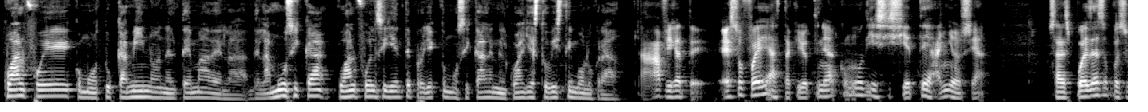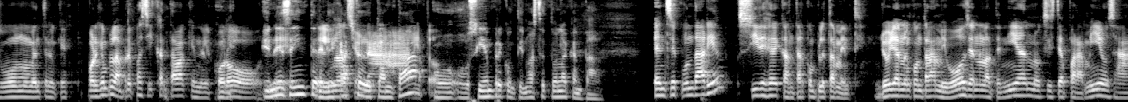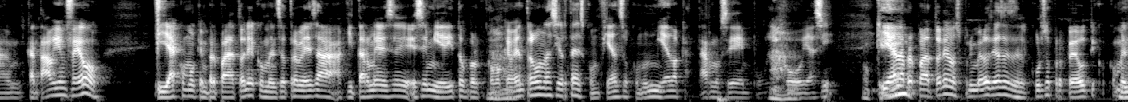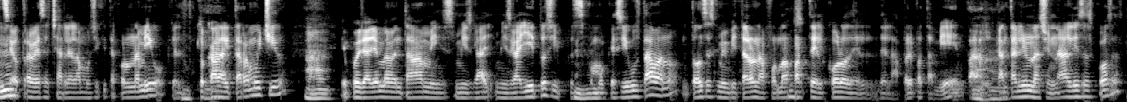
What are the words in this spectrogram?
¿cuál fue como tu camino en el tema de la, de la música? ¿Cuál fue el siguiente proyecto musical en el cual ya estuviste involucrado? Ah, fíjate, eso fue hasta que yo tenía como 17 años ya. O sea, después de eso, pues hubo un momento en el que, por ejemplo, en la prepa sí cantaba que en el coro. ¿En ese inter dejaste de cantar o, siempre continuaste tú en la cantada? En secundaria sí dejé de cantar completamente. Yo ya no encontraba mi voz, ya no la tenía, no existía para mí, o sea, cantaba bien feo. Y ya como que en preparatoria comencé otra vez a, quitarme ese, ese miedito, porque como que me entrado una cierta desconfianza, como un miedo a cantar, no sé, en público y así. Y ya en la preparatoria, en los primeros días desde el curso propedéutico, comencé otra vez a echarle a la musiquita con un amigo que él tocaba la guitarra muy chido. Y pues ya yo me aventaba mis, mis, mis gallitos y pues como que sí gustaba, ¿no? Entonces me invitaron a formar pues parte del coro del, de la prepa también, para cantar el nacional y esas cosas.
